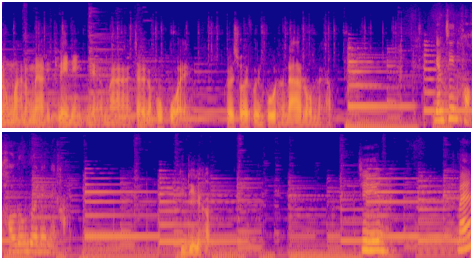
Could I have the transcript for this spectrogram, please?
น้องหมาน้องแมวที่คลินิกเนี่ยมาเจอกับผู้ป่วย เพื่อช่วยฟื้นฟูทางด้านอารมณ์นะครับ งั้นจีนขอเข้าร่วมด้วยได้ไหมคะยินดีครับ จีน แม่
